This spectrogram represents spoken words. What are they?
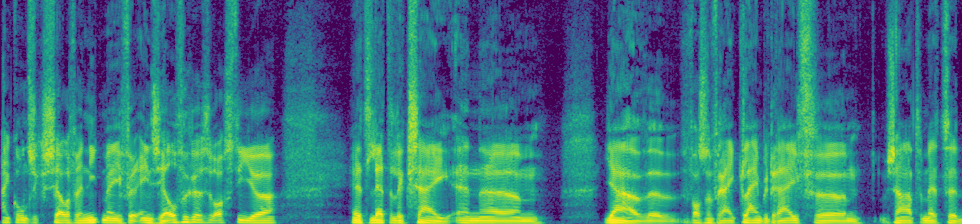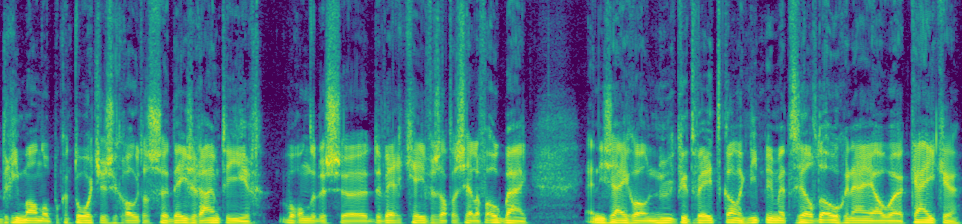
Hij kon zichzelf er niet mee vereenzelvigen, zoals hij uh, het letterlijk zei. En uh, ja, het was een vrij klein bedrijf. Uh, we zaten met uh, drie man op een kantoortje zo groot als deze ruimte hier. Waaronder dus de werkgever zat er zelf ook bij. En die zei gewoon, nu ik dit weet, kan ik niet meer met dezelfde ogen naar jou kijken.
